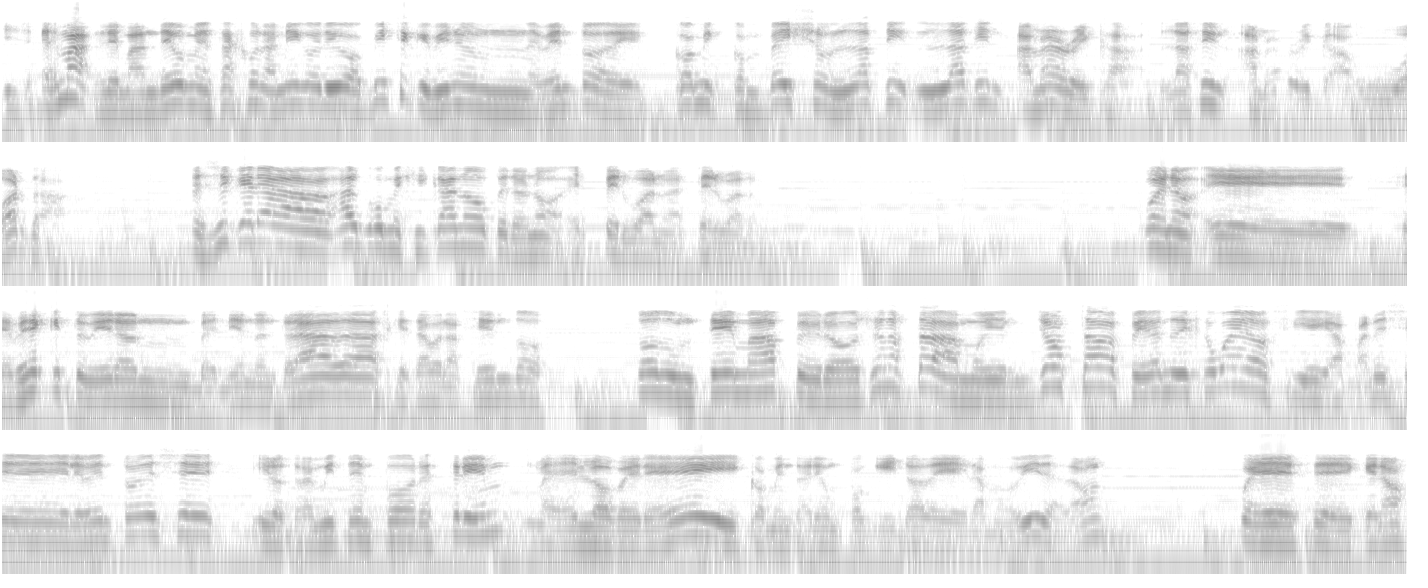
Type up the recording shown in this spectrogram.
es más, le mandé un mensaje a un amigo y digo, ¿viste que viene un evento de Comic Convention Latin, Latin America? Latin America, guarda. Pensé que era algo mexicano, pero no, es peruano, es peruano. Bueno, eh, se ve que estuvieron vendiendo entradas, que estaban haciendo todo un tema, pero yo no estaba muy... Yo estaba esperando y dije, bueno, si aparece el evento ese y lo transmiten por stream, eh, lo veré y comentaré un poquito de la movida, ¿no? Pues eh, que no,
